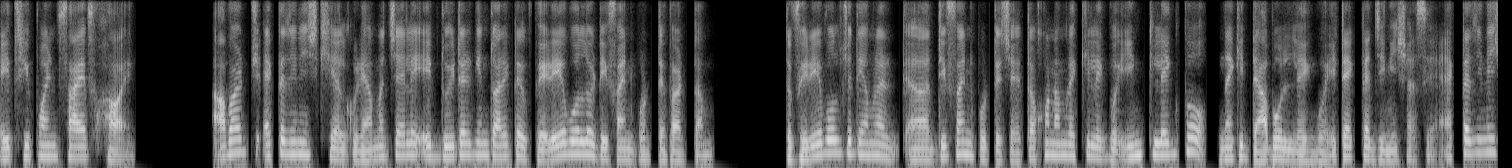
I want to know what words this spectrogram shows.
এই থ্রি পয়েন্ট ফাইভ হয়। আবার একটা জিনিস খেয়াল করি, আমরা চাইলে এই দুইটার কিন্তু আরেকটা ভেরিয়েবলও ডিফাইন করতে পারতাম। তো ভেরিয়েবল যদি আমরা ডিফাইন করতে চাই, তখন আমরা কি লিখব? ইন্ট লিখব নাকি ডাবল লিখব? এটা একটা জিনিস আছে। একটা জিনিস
